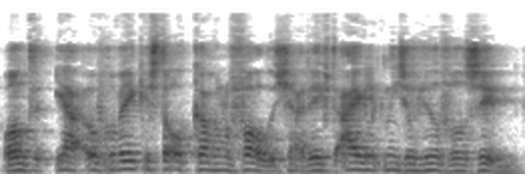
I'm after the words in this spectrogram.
Want ja, over een week is het al carnaval. Dus ja, dat heeft eigenlijk niet zo heel veel zin.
